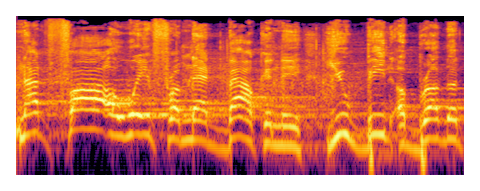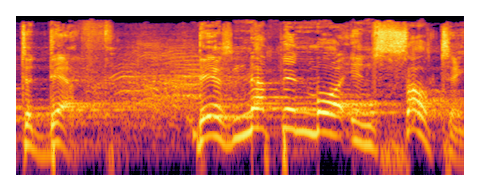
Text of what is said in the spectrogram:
not far away from that balcony, you beat a brother to death. There's nothing more insulting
